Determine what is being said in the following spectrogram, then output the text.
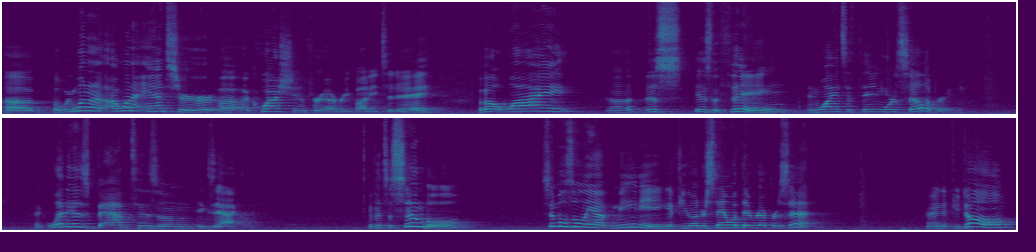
Uh, but we want to. I want to answer a, a, question for everybody today about why uh, this is a thing and why it's a thing worth celebrating. Like, what is baptism exactly? If it's a symbol, symbols only have meaning if you understand what they represent. And if you don't,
